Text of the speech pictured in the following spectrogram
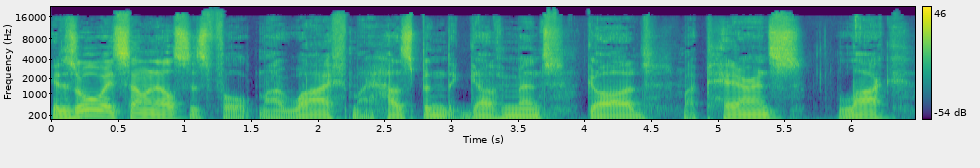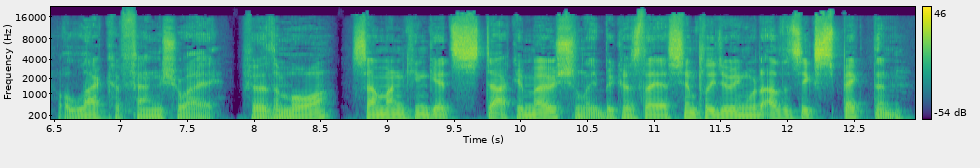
It is always someone else's fault my wife, my husband, the government, God, my parents, luck, or lack of feng shui. Furthermore, someone can get stuck emotionally because they are simply doing what others expect them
